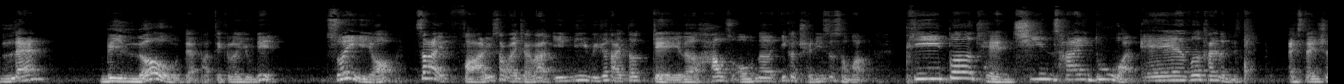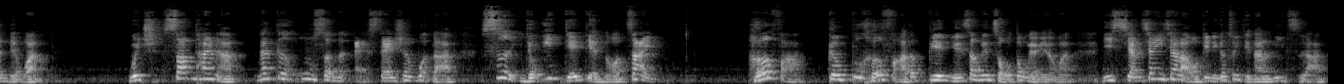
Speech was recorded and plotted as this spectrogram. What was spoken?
land below that particular unit。所以哦，在法律上来讲呢，individual title 给了 house owner 一个权利是什么？People can 钦差 do whatever kind of extension they want，which sometimes 啊，那个物身的 extension work 啊，是有一点点哦，在合法跟不合法的边缘上面走动的，你懂吗？你想象一下啦，我给你个最简单的例子啊，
